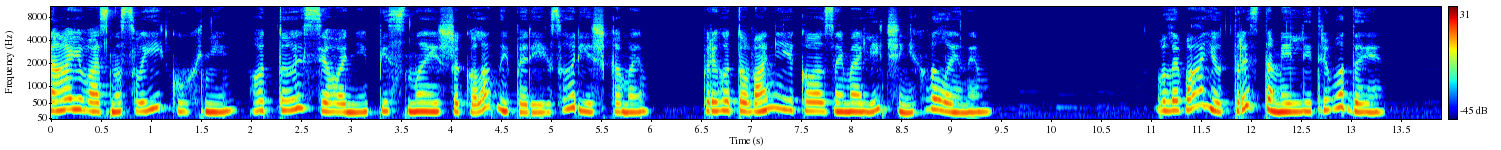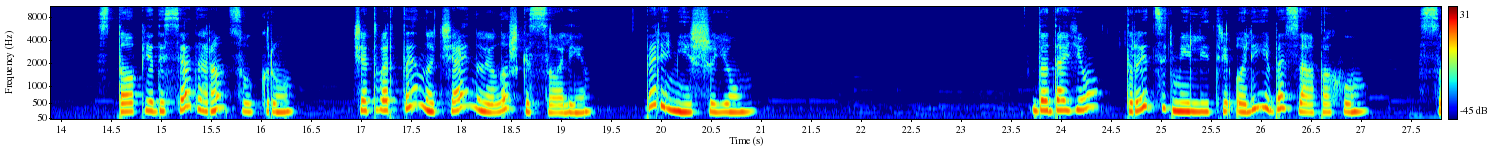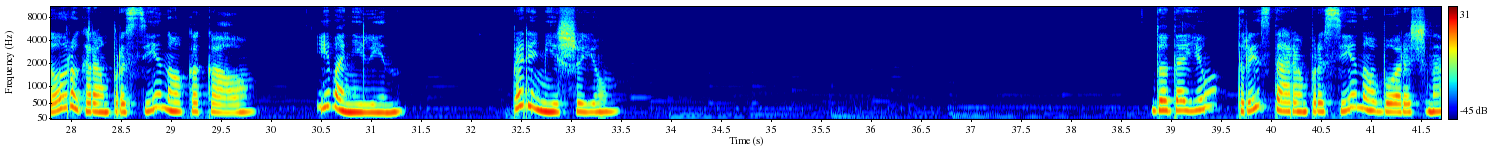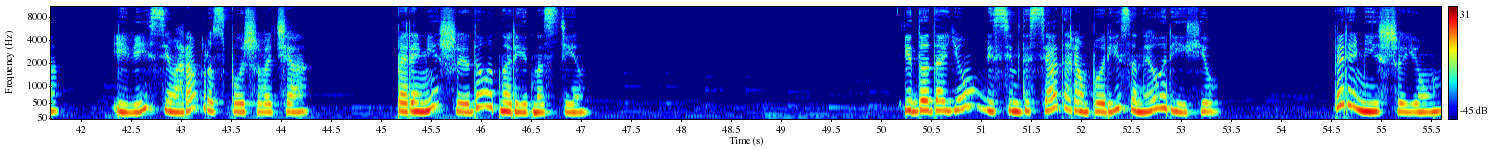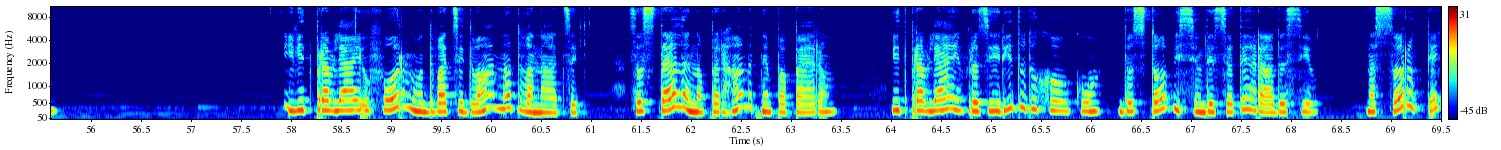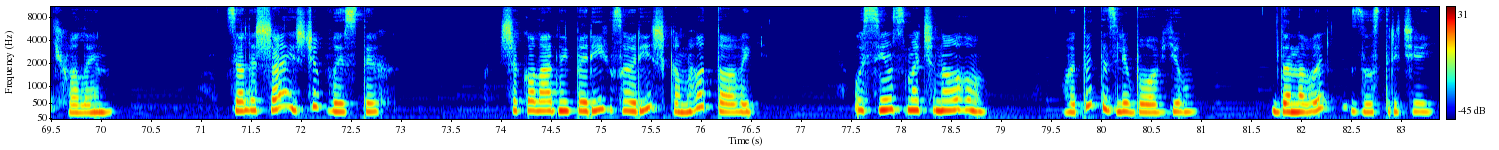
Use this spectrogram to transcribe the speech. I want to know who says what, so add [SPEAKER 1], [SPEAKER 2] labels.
[SPEAKER 1] Вітаю вас на своїй кухні. Готую сьогодні пісний шоколадний пиріг з горішками, приготування якого займе лічені хвилини. Вливаю 300 мл води, 150 г цукру, четвертину чайної ложки солі. Перемішую. Додаю 30 мл олії без запаху. 40 грам просіяного какао і ванілін. Перемішую. Додаю 300 грам просіяного борошна і 8 грам розпушувача. Перемішую до однорідності. І додаю 80 грам порізаних оріхів. Перемішую відправляю форму 22 на 12, застелену пергаментним папером. Відправляю в розігріту духовку до 180 градусів на 45 хвилин. Залишаю, щоб вистиг. Шоколадний пиріг з горішками готовий. Усім смачного! Готуйте з любов'ю. До нових зустрічей!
